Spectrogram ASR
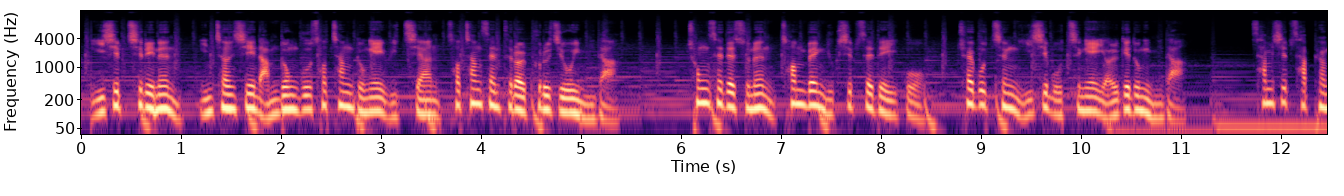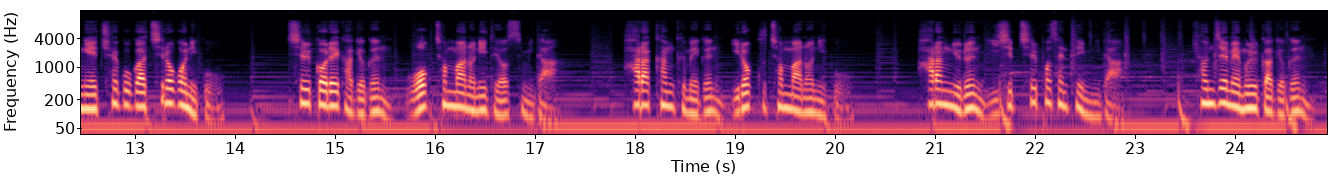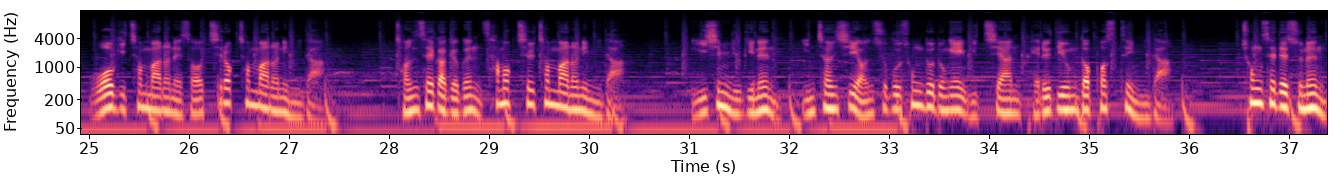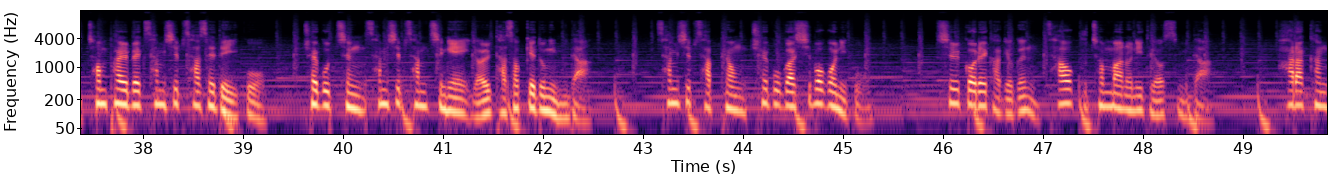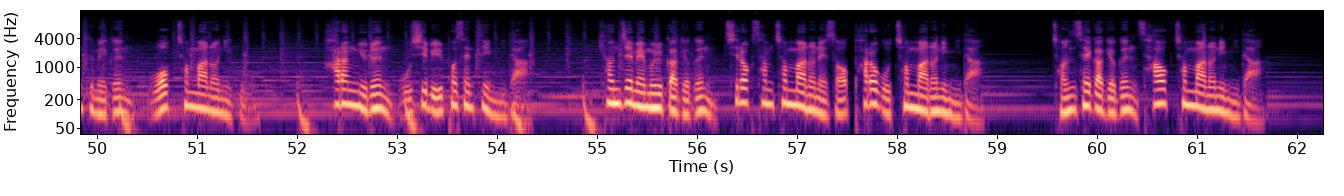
27위는 인천시 남동구 서창동에 위치한 서창센트럴 푸르지오입니다. 총 세대수는 1160세대이고 최고층 25층에 10개 동입니다. 34평의 최고가 7억 원이고 실거래 가격은 5억 1천만 원이 되었습니다. 하락한 금액은 1억 9천만 원이고 하락률은 27%입니다. 현재 매물 가격은 5억 2천만 원에서 7억 1천만 원입니다. 전세 가격은 3억 7천만 원입니다. 26위는 인천시 연수구 송도동에 위치한 베르디움 더 퍼스트입니다. 총 세대수는 1834세대이고 최고층 33층에 15개 동입니다. 34평 최고가 10억 원이고 실거래 가격은 4억 9천만 원이 되었습니다. 하락한 금액은 5억 1천만 원이고 하락률은 51%입니다. 현재 매물 가격은 7억 3천만 원에서 8억 5천만 원입니다. 전세 가격은 4억 1천만 원입니다.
